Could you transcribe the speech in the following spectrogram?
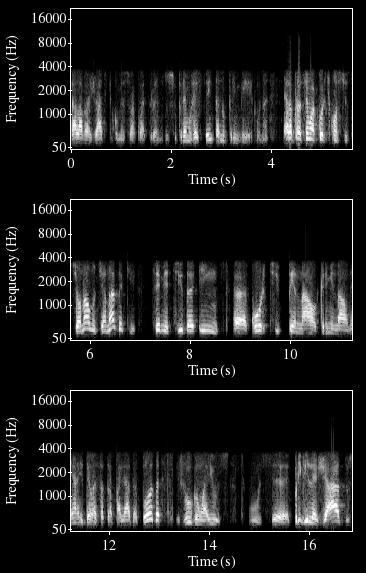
da Lava Jato, que começou há quatro anos. O Supremo recém está no primeiro. Né? Era para ser uma corte constitucional, não tinha nada que ser metida em uh, corte penal, criminal. Né? Aí deu essa atrapalhada toda, julgam aí os, os uh, privilegiados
